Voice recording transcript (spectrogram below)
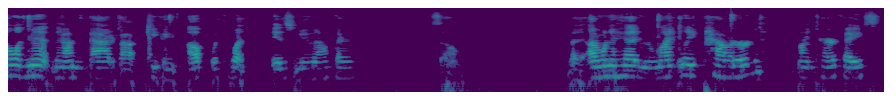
I'll admit that I'm bad about keeping up with what is new out there. So, but I went ahead and lightly powdered my entire face.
